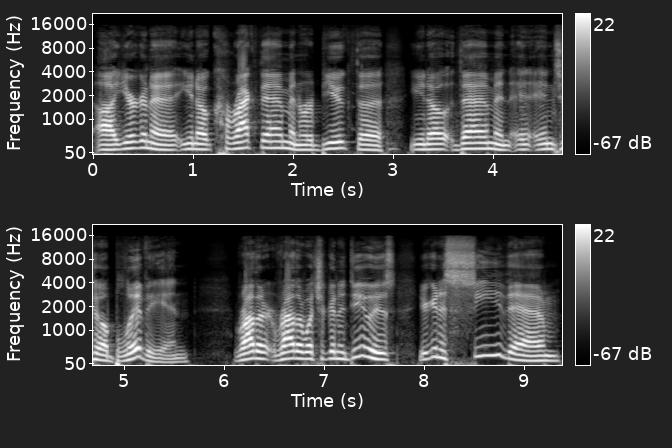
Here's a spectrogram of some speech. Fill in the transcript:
uh, you're going to, you know, correct them and rebuke the, you know, them and, and into oblivion. Rather, rather, what you're going to do is you're going to see them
